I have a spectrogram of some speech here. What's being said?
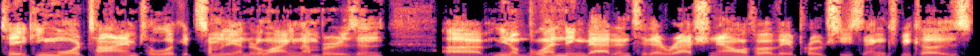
taking more time to look at some of the underlying numbers and, uh, you know, blending that into their rationale of how they approach these things. Because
